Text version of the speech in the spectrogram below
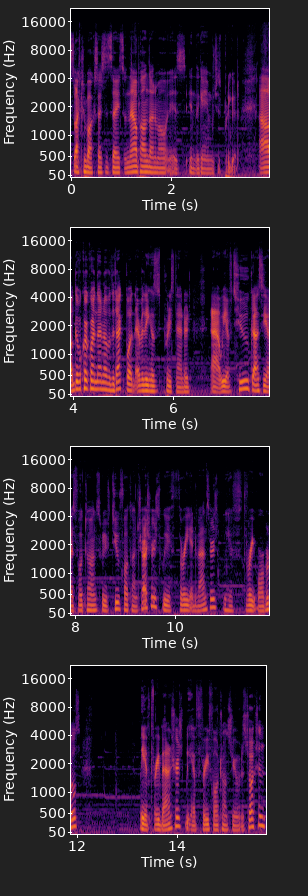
selection box, I should say. So now Paladin Dynamo is in the game, which is pretty good. Uh, I'll give a quick rundown of the deck, but everything is pretty standard. Uh, we have two Eyes Photons, we have two Photon Thrashers, we have three Advancers, we have three Orbitals, we have three Vanishers, we have three Photon Stream of Destruction,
